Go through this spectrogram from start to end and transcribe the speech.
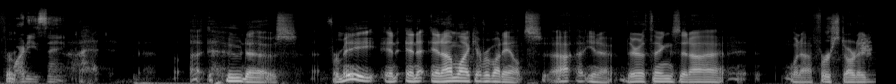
For, why do you think? Uh, who knows? For me, and, and, and I'm like everybody else. I, you know, there are things that I, when I first started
